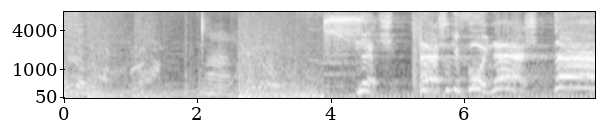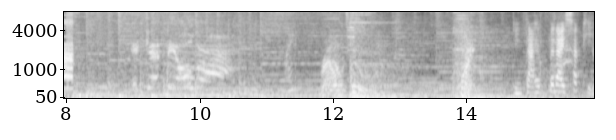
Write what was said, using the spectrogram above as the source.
Olha. Ah. Nash! Nash, o que foi? Nash! Round two. Fight. Tentar recuperar isso aqui.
